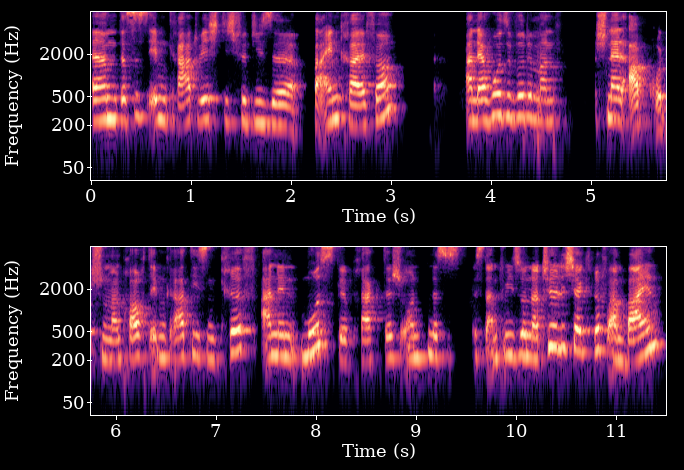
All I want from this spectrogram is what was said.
Ähm, das ist eben gerade wichtig für diese Beingreifer. An der Hose würde man schnell abrutschen. Man braucht eben gerade diesen Griff an den Muskel praktisch unten. Das ist, ist, dann wie so ein natürlicher Griff am Bein.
